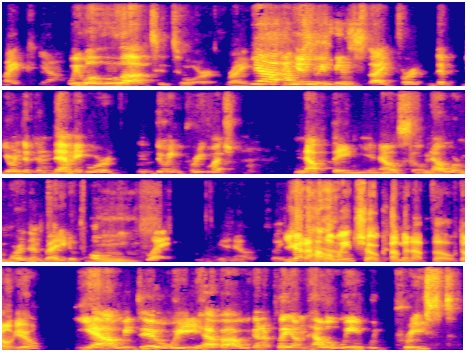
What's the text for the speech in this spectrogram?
Like, yeah, we will love to tour, right? Yeah, now, I mean, because we've been just- like for the during the pandemic, we were doing pretty much nothing, you know. So now we're more than ready to only Mm. play, you know. play. You got a Yeah. Halloween show coming up though, don't you? Yeah, we do. We have uh we're gonna play on Halloween with Priest,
